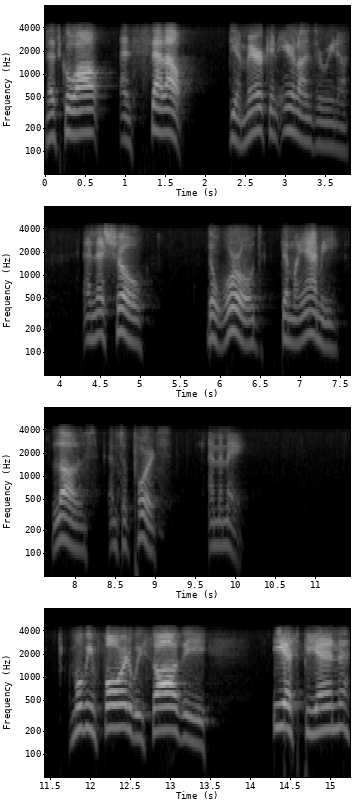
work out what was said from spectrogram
Let's go out and sell out the American Airlines Arena, and let's show the world that Miami loves and supports MMA. Moving forward, we saw the ESPN,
